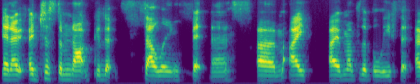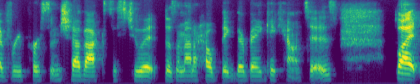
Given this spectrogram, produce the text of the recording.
and I, I, just am not good at selling fitness. Um, I I'm of the belief that every person should have access to it. Doesn't matter how big their bank account is. But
